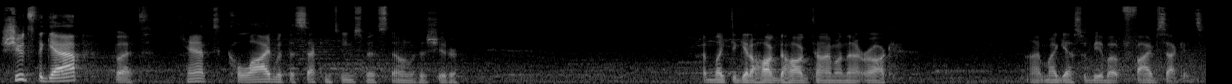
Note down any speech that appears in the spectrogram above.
Shoots the gap, but can't collide with the second team Smith stone with his shooter. I'd like to get a hog to hog time on that rock. Uh, my guess would be about five seconds.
